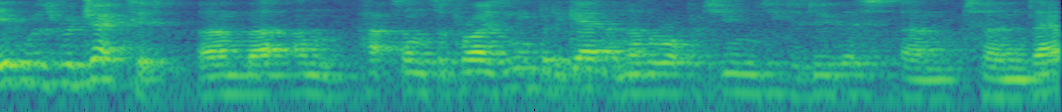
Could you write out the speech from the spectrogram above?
It was rejected, uh, and perhaps unsurprisingly, but again, another opportunity to do this turned down.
